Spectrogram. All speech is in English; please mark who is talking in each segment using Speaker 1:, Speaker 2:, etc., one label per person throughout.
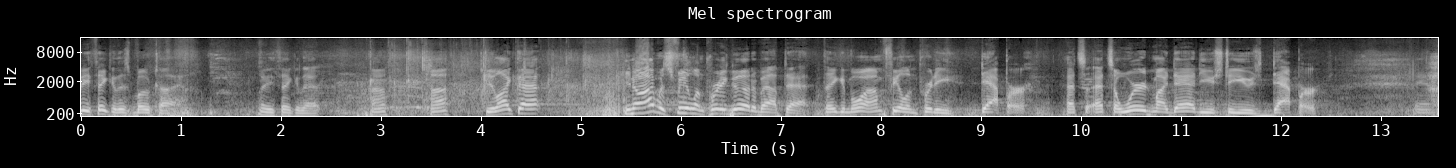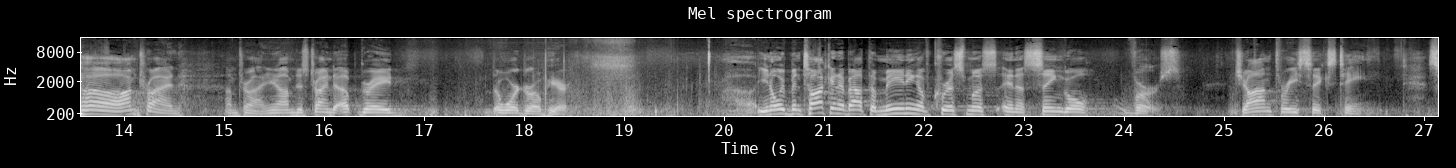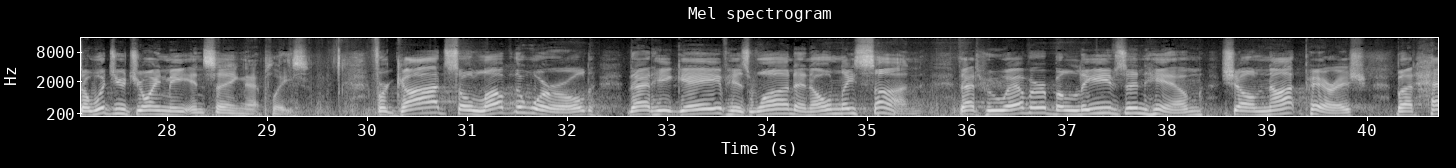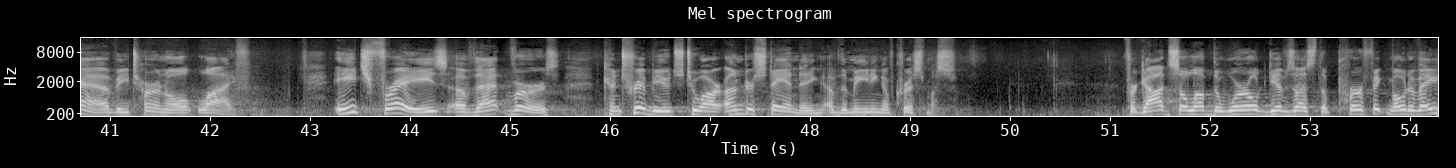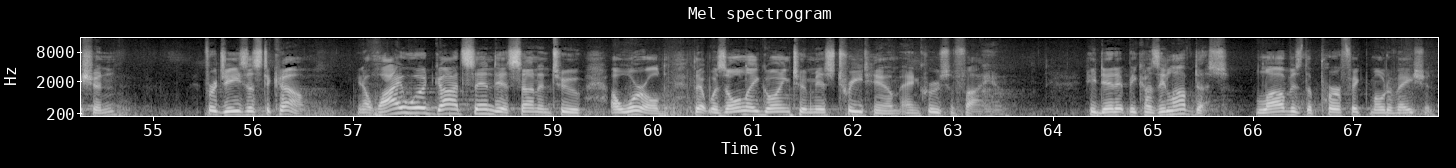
Speaker 1: What do, you think of this bow tie? What do you think of that? Huh? Huh? Do you like that? You know, I was feeling pretty good about that. Thinking, boy, I'm feeling pretty dapper. That's a, that's a word my dad used to use, dapper. Oh, I'm trying. I'm trying. You know, I'm just trying to upgrade the wardrobe here. Uh, you know, we've been talking about the meaning of Christmas in a single verse. John 3:16. So would you join me in saying that, please? For God so loved the world that he gave his one and only Son, that whoever believes in him shall not perish, but have eternal life. Each phrase of that verse contributes to our understanding of the meaning of Christmas. For God so loved the world gives us the perfect motivation for Jesus to come. You know, why would God send his son into a world that was only going to mistreat him and crucify him? He did it because he loved us. Love is the perfect motivation.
